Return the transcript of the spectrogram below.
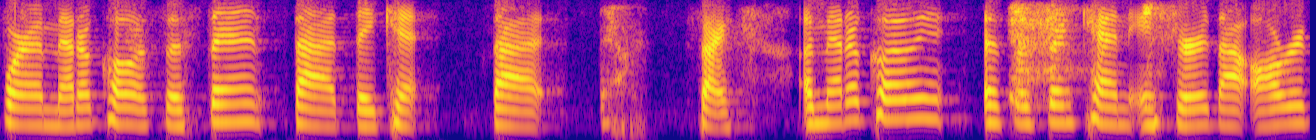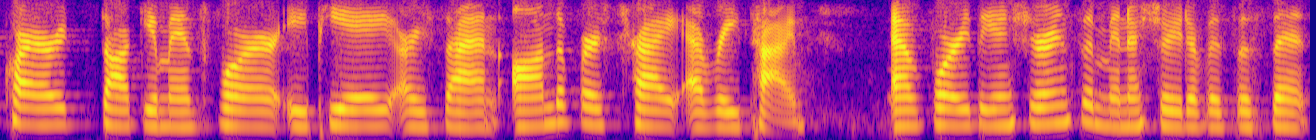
for a medical assistant that they can that sorry a medical assistant can ensure that all required documents for a PA are sent on the first try every time, and for the insurance administrative assistant.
